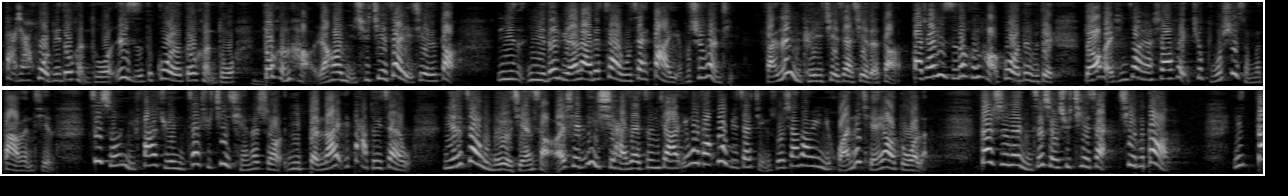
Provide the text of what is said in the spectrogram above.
大家货币都很多，日子都过得都很多，都很好，然后你去借债也借得到，你你的原来的债务再大也不是问题。反正你可以借债借得到，大家日子都很好过，对不对？老百姓照样消费，就不是什么大问题了。这时候你发觉你再去借钱的时候，你本来一大堆债务，你的债务没有减少，而且利息还在增加，因为它货币在紧缩，相当于你还的钱要多了。但是呢，你这时候去借债借不到了。你到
